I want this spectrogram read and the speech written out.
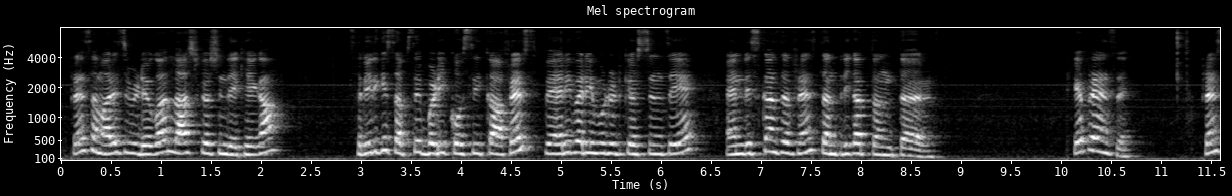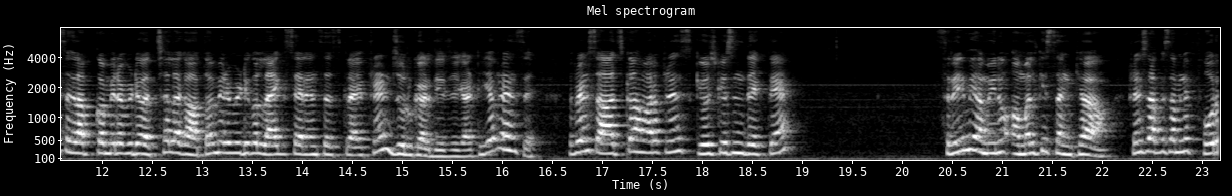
फ्रेंड्स हमारी इस वीडियो का लास्ट क्वेश्चन देखिएगा। शरीर की सबसे बड़ी कोशिका friends very very important question से एंड इसका आंसर फ्रेंड्स तंत्रिका तंत्र। ठीक है फ्रेंड्स फ्रेंड्स अगर आपको मेरा वीडियो अच्छा लगा तो मेरे वीडियो को like share and subscribe friends ज़रूर कर दीजिएगा। ठीक है फ्रेंड्स तो फ्रेंड्स आज का हमारा फ्रेंड्स क्यूज क्वेश्चन देखते हैं। शरीर में अमीनो अमल की संख्या। फ्रेंड्स आपके सामने फोर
